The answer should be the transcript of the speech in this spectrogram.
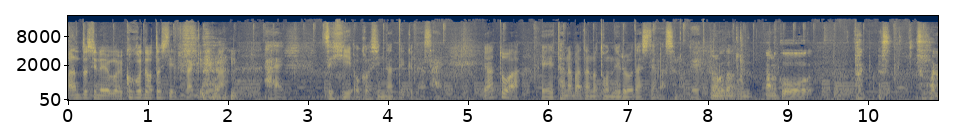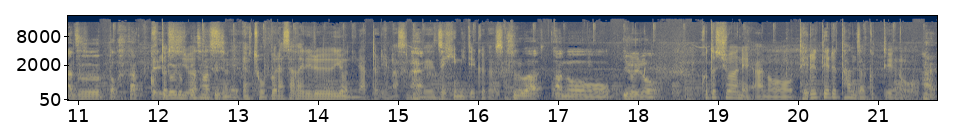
半年の汚れ ここで落としていただければ。はいぜひお越しになってください。あとは、えー、七夕のトンネルを出してますので。七夕のトンネルあのこう笹がずっとかかっていろいろぶら下がってるねちょぶら下がれるようになっておりますので、はい、ぜひ見てください。それはあのいろいろ。今年はねあのてるてる短冊っていうのを、はい、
